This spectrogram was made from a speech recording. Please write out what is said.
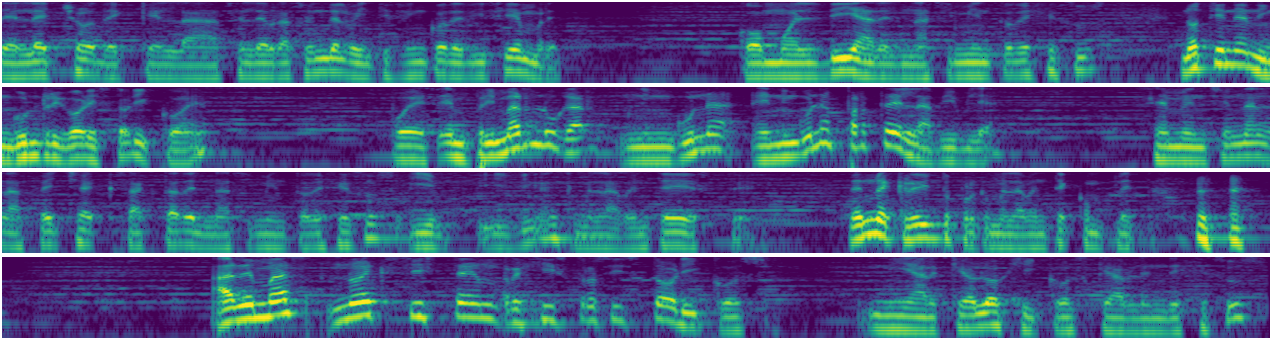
del hecho de que la celebración del 25 de diciembre, como el día del nacimiento de Jesús, no tiene ningún rigor histórico, ¿eh? Pues en primer lugar, ninguna, en ninguna parte de la Biblia se menciona la fecha exacta del nacimiento de Jesús y, digan que me la aventé, este, denme crédito porque me la aventé completa. Además, no existen registros históricos ni arqueológicos que hablen de Jesús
